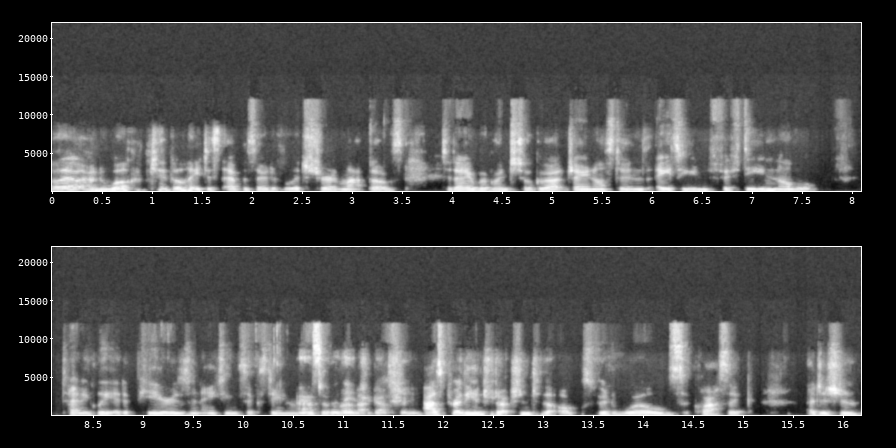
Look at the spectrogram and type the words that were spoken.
Hello and welcome to the latest episode of Literature and Lapdogs. Today we're going to talk about Jane Austen's 1815 novel. Technically, it appears in 1816. As per the about that. introduction. As per the introduction to the Oxford World's Classic edition,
